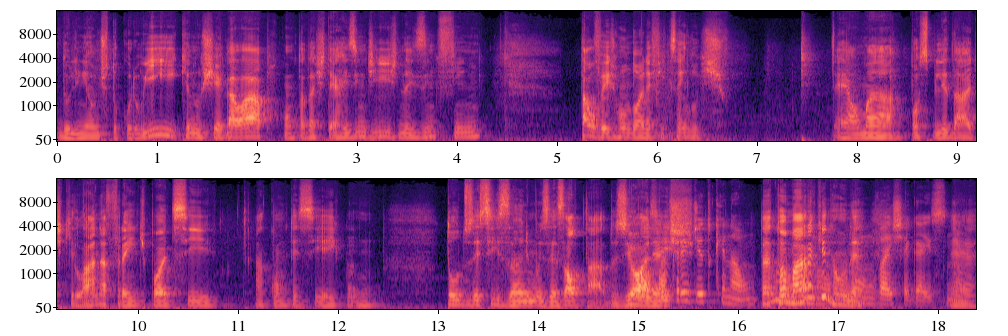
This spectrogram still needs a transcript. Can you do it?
do linhão de Tucuruí, que não chega lá por conta das terras indígenas, enfim. Talvez Rondônia fique sem luz é uma possibilidade que lá na frente pode se acontecer aí com todos esses ânimos exaltados. E olha, eu acredito que não. É, tomara não, que não, né? Não vai chegar isso, não. É.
